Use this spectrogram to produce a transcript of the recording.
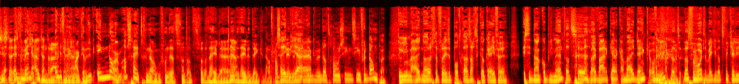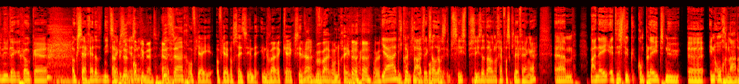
Dus is, het- is het een En- beetje en- uit aan het raken. En de hè? vrijgemaakten hebben natuurlijk enorm afscheid genomen van, dit, van, dat, van dat, hele, dat hele denken. De afgelopen Zeker, 20 ja, jaar ik- hebben we dat gewoon zien, zien verdampen. Toen je me uitnodigde voor deze podcast, dacht ik ook even: is dit nou een compliment dat ze bij Ware Kerk aan mij denken of niet? Dat, dat verwoordt een beetje dat wat jullie nu denk ik ook, eh, ook zeggen, hè, dat het niet Nou, sexy Een is. compliment. Ja. De vraag of jij, of jij nog steeds in de, in de ware kerk zit, Ja. die bewaren we nog even voor, voor Ja, voor die komt later. Ik zal, precies, precies, dat hou ik nog even als cliffhanger. Ehm, maar nee, het is natuurlijk compleet nu eh, in ongenade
